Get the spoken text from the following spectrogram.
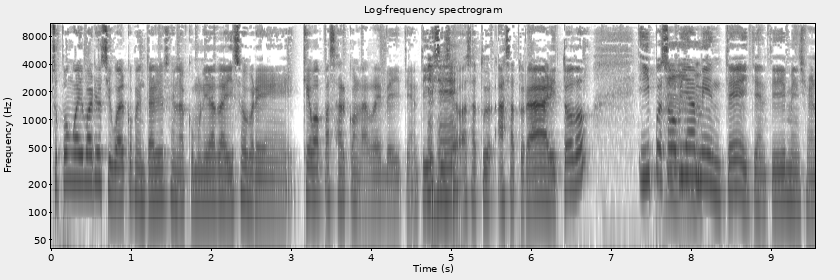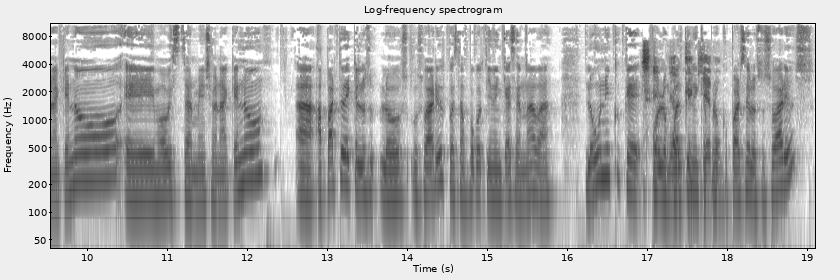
supongo hay varios igual comentarios en la comunidad ahí sobre qué va a pasar con la red de AT&T, si se va a, saturar y todo. Y pues obviamente AT&T menciona que no, eh, Movistar menciona que no. Ah, aparte de que los, los, usuarios pues tampoco tienen que hacer nada. Lo único que, por lo cual tienen que preocuparse los usuarios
